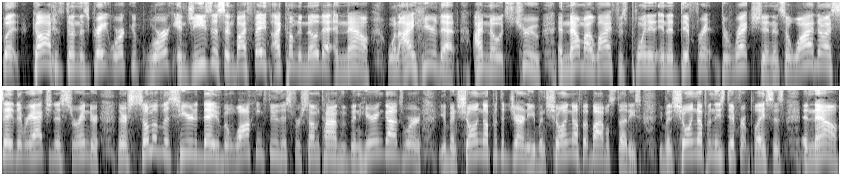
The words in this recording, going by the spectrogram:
but God has done this great work work in Jesus, and by faith I come to know that. And now, when I hear that, I know it's true. And now my life is pointed in a different direction. And so, why do I say the reaction is surrender? There are some of us here today who've been walking through this for some time, who've been hearing God's word. You've been showing up at the journey. You've been showing up at Bible studies. You've been showing up in these different places, and now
